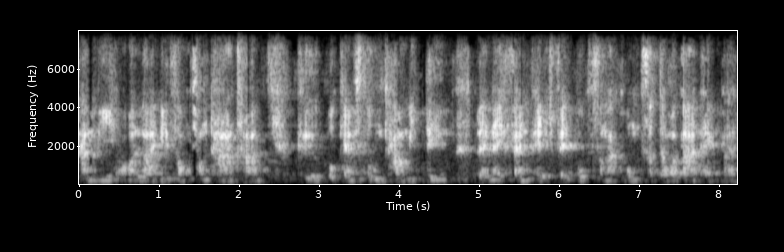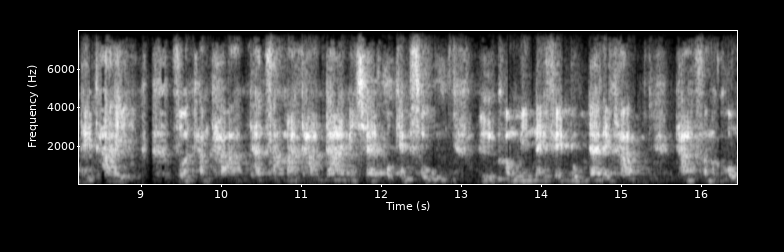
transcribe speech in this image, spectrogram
ครั้งนี้ออนไลน์ใน 2 ช่องทางครับ คือโปรแกรม Zoom Town Meeting และในแฟนเพจ Facebook สมาคมสัตวบาลแห่งประเทศไทย ส่วนคำถามท่านสามารถถามได้ในแชทโปรแกรม Zoom หรือคอมเมนต์ใน Facebook ได้เลยครับ ทางสมาคม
